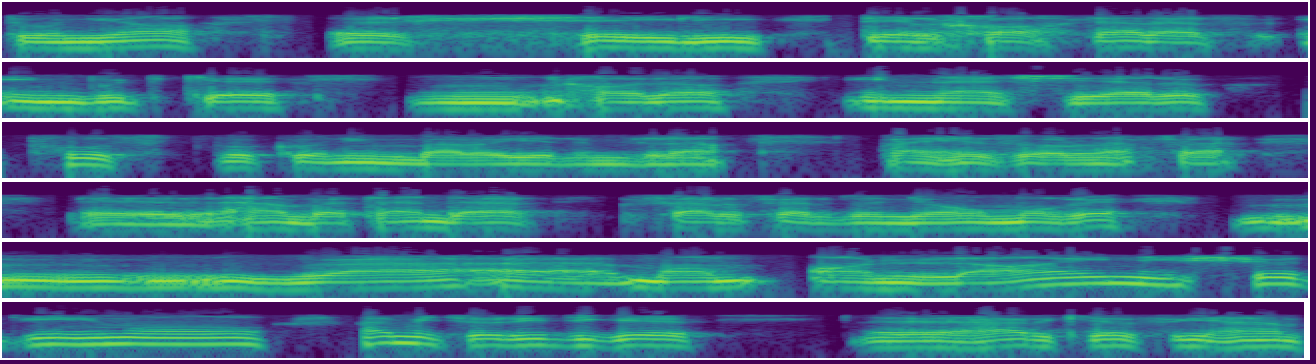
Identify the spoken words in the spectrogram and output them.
دنیا خیلی دلخواهتر از این بود که حالا این نشریه رو پست بکنیم برای نمی‌دونم پنج هزار نفر هموطن در سراسر دنیا اون موقع. و ما آنلاین شدیم و همینطوری دیگه هر کسی هم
